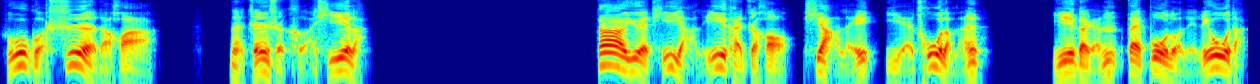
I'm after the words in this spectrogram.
如果是的话，那真是可惜了。”大月提雅离开之后，夏雷也出了门，一个人在部落里溜达。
